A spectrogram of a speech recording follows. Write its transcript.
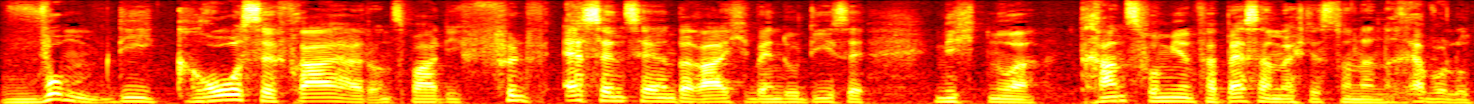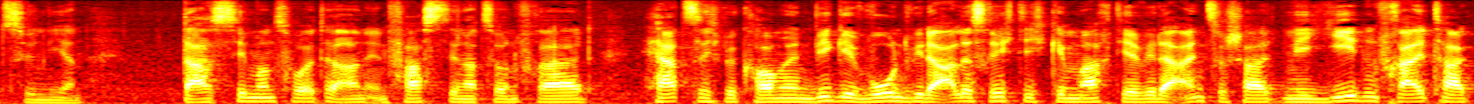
Wumm, die große Freiheit und zwar die fünf essentiellen Bereiche, wenn du diese nicht nur transformieren, verbessern möchtest, sondern revolutionieren. Das sehen wir uns heute an in Faszination Freiheit. Herzlich willkommen, wie gewohnt wieder alles richtig gemacht, hier wieder einzuschalten, wie jeden Freitag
